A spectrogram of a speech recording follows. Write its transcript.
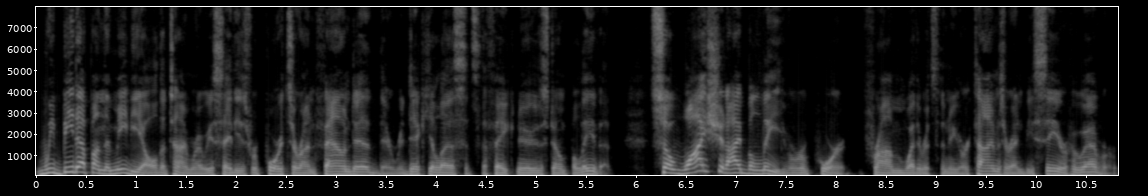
We beat up on the media all the time, right? We say these reports are unfounded, they're ridiculous, it's the fake news, don't believe it. So why should I believe a report from whether it's the New York Times or NBC or whoever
